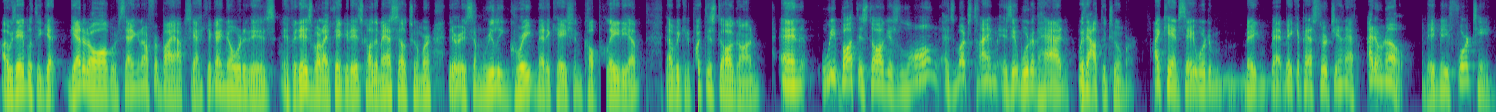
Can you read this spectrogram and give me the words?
I was able to get get it all. We're sending it off for biopsy. I think I know what it is. If it is what I think it is, called a mast cell tumor, there is some really great medication called Palladia that we can put this dog on. And we bought this dog as long, as much time as it would have had without the tumor. I can't say it would have make, make it past 13 and a half. I don't know. Maybe 14.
